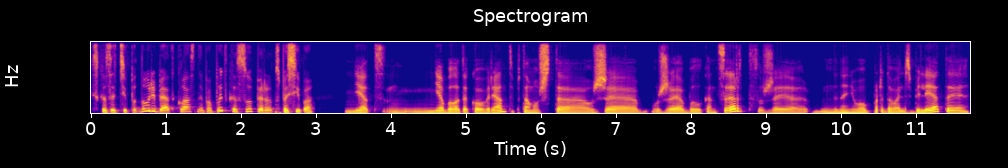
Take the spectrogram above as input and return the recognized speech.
и сказать, типа, ну, ребят, классная попытка, супер, спасибо. Нет, не было такого варианта, потому что уже, уже был концерт, уже на него продавались билеты.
